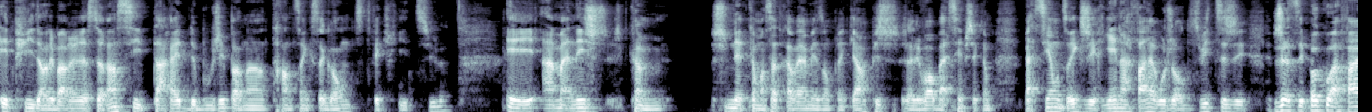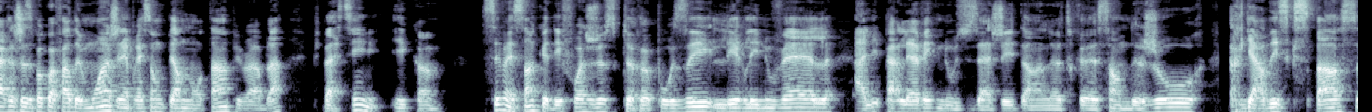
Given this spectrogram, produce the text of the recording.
Et puis, dans les bars et restaurants, si t'arrêtes de bouger pendant 35 secondes, tu te fais crier dessus, là. Et à Mané, comme, je venais de commencer à travailler à Maison Plein Cœur, puis j'allais voir Bastien, puis j'étais comme, Bastien, on dirait que j'ai rien à faire aujourd'hui, tu sais, je sais pas quoi faire, je sais pas quoi faire de moi, j'ai l'impression de perdre mon temps, puis blablabla. Puis Bastien est comme, tu sais, Vincent, que des fois, juste te reposer, lire les nouvelles, aller parler avec nos usagers dans notre centre de jour, regarder ce qui se passe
